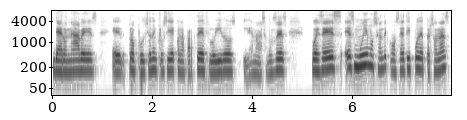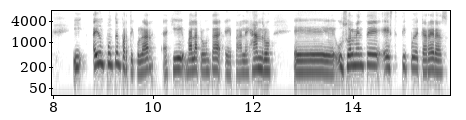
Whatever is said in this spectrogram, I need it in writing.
de aeronaves, eh, propulsión inclusive con la parte de fluidos y demás. Entonces, pues es, es muy emocionante conocer este tipo de personas. Y hay un punto en particular, aquí va la pregunta eh, para Alejandro, eh, usualmente este tipo de carreras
